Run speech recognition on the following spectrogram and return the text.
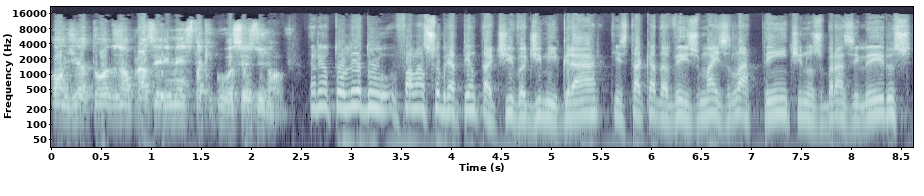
Bom dia a todos, é um prazer imenso estar aqui com vocês de novo. Daniel Toledo, falar sobre a tentativa de migrar, que está cada vez mais latente nos brasileiros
